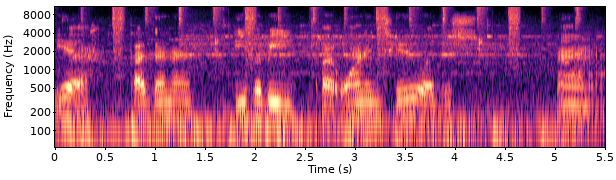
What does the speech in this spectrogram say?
yeah, probably gonna either be part 1 and 2, or just, I don't know.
